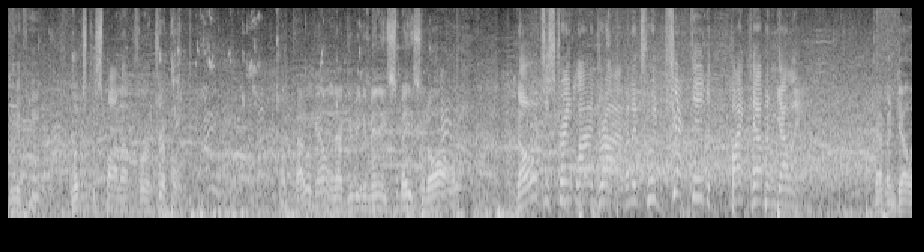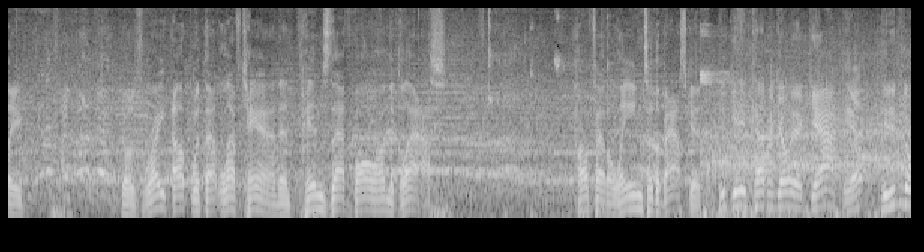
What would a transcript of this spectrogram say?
See if he looks to spot up for a triple. Kabengele not giving him any space at all. No, it's a straight line drive, and it's rejected by Kabengele. Kabengele goes right up with that left hand and pins that ball on the glass. Huff had a lane to the basket. He gave Kabengele a gap. Yep. He didn't go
